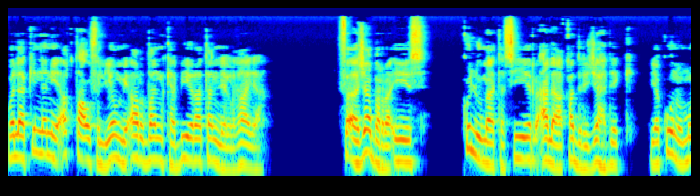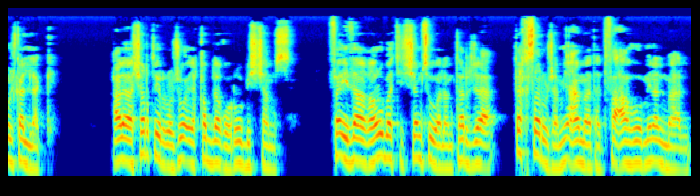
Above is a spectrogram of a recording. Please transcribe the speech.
ولكنني أقطع في اليوم أرضا كبيرة للغاية. فأجاب الرئيس كل ما تسير على قدر جهدك يكون ملكا لك. على شرط الرجوع قبل غروب الشمس. فإذا غربت الشمس ولم ترجع تخسر جميع ما تدفعه من المال.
